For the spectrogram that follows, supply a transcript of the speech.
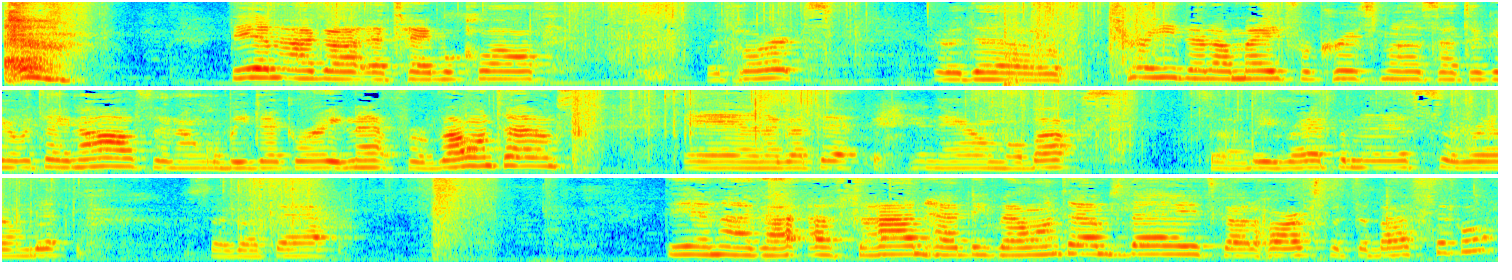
then I got a tablecloth with hearts. The tree that I made for Christmas, I took everything off and I'm going to be decorating that for Valentine's. And I got that in there on my box. So I'll be wrapping this around it. So I got that. Then I got a sign, Happy Valentine's Day. It's got hearts with the bicycle.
